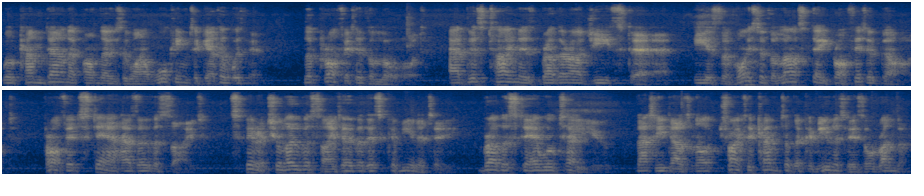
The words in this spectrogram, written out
will come down upon those who are walking together with him. The prophet is the Lord. At this time is Brother R.G. Stair. He is the voice of the last day prophet of God. Prophet Stair has oversight, spiritual oversight over this community. Brother Stair will tell you that he does not try to come to the communities or run them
